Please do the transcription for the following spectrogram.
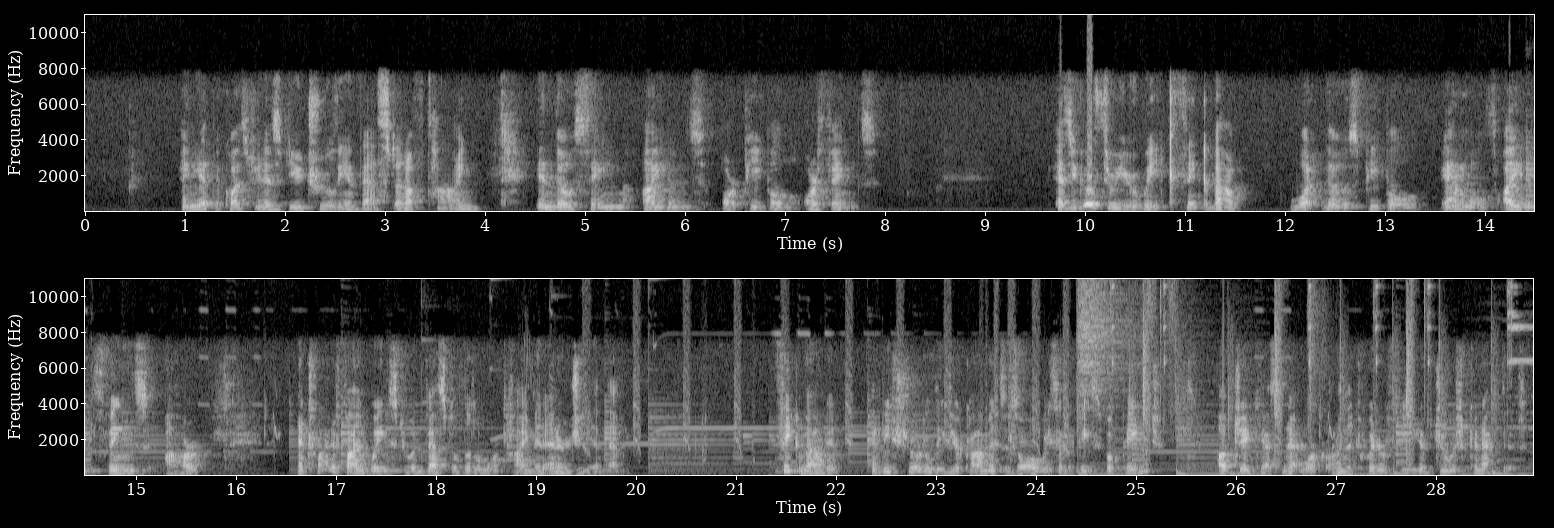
And yet the question is do you truly invest enough time in those same items or people or things. As you go through your week, think about what those people, animals, items, things are, and try to find ways to invest a little more time and energy in them. Think about it, and be sure to leave your comments as always on the Facebook page of JCast Network or on the Twitter feed of Jewish Connective.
